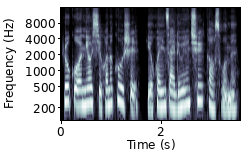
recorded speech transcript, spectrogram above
如果你有喜欢的故事，也欢迎在留言区告诉我们。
